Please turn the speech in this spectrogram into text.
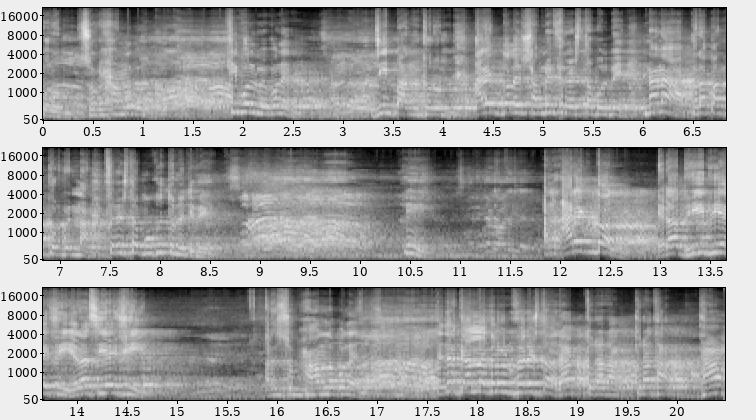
করুন। কি বলবে বলেন? জি পান করুন। আরেক দলের সামনে ফেরেশতা বলবে, না না, আপনারা পান করবেন না। ফেরেশতা মুখে তুলে দিবে। আর আরেক দল, এরা ভি ভিআইপি এরা সিআইপি আরে সুবহানাল্লাহ বলেন। এদেরকে আল্লাহ করবেন ফেরেশতা রাখ তোরা তোরা থাক থাম।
